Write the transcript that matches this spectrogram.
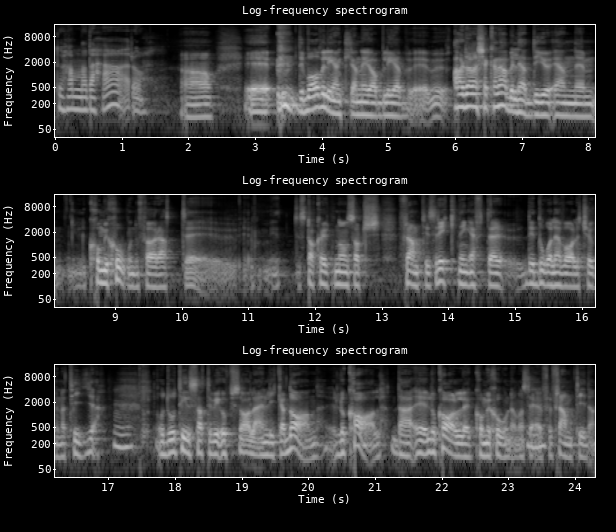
du hamnade här? Och, Ja, eh, det var väl egentligen när jag blev... Eh, Ardalan Shekarabi ledde ju en eh, kommission för att eh, staka ut någon sorts framtidsriktning efter det dåliga valet 2010. Och då tillsatte vi i Uppsala en likadan lokal, där, eh, lokal kommission om man säger, för framtiden.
